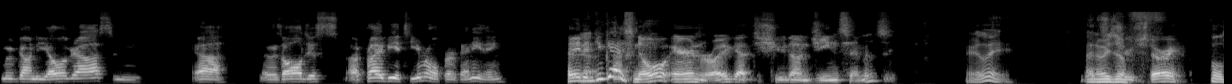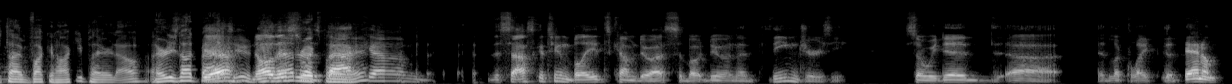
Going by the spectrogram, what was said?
moved on to Yellow Grass, and yeah, it was all just. I'd probably be a team roper if anything. Hey, did you guys know Aaron Roy got to shoot on Gene Simmons? Really? I know he's a a true story. Full time fucking hockey player now. I heard he's not bad Yeah, too. no, Not this bad rec was player, back. eh? Um, the Saskatoon Blades come to us about doing a theme jersey, so we did. uh It looked like the Denim.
